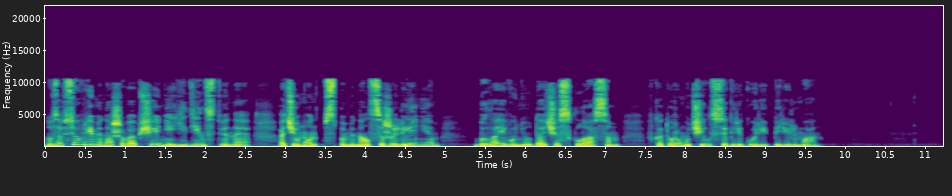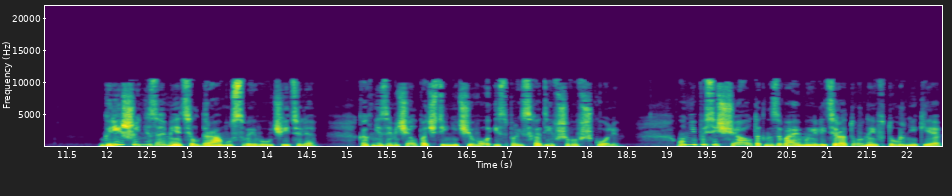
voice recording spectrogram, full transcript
Но за все время нашего общения единственное, о чем он вспоминал с сожалением, была его неудача с классом, в котором учился Григорий Перельман. Гриша не заметил драму своего учителя – как не замечал почти ничего из происходившего в школе. Он не посещал так называемые литературные вторники,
